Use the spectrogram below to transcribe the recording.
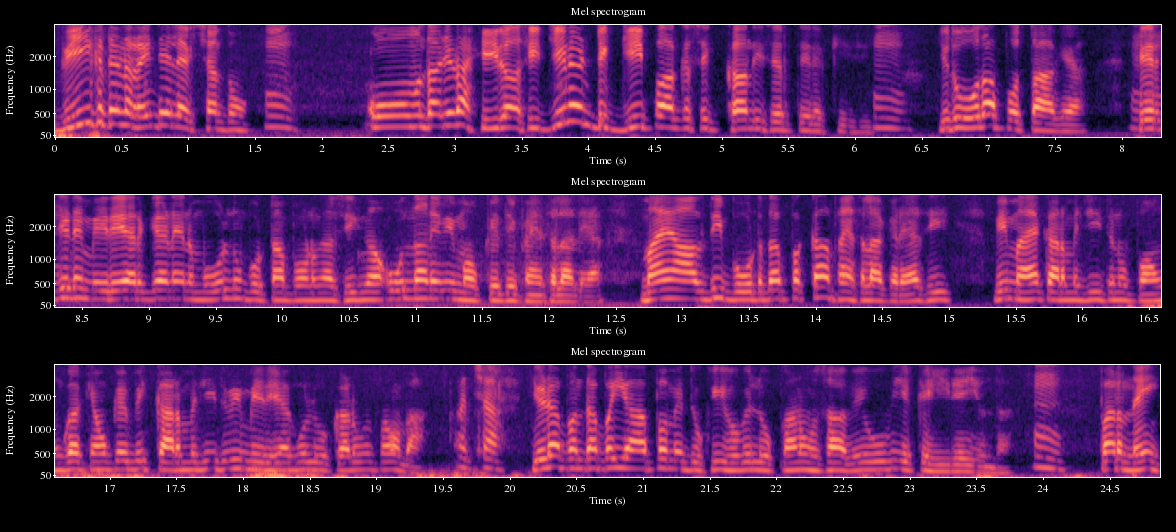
20 ਕੁ ਦਿਨ ਰਹਿੰਦੇ ਇਲੈਕਸ਼ਨ ਤੋਂ। ਹੂੰ। ਕੌਮ ਦਾ ਜਿਹੜਾ ਹੀਰਾ ਸੀ ਜਿਹਨੇ ਡਿੱਗੀ ਪੱਗ ਸਿੱਖਾਂ ਦੀ ਸਿਰ ਤੇ ਰੱਖੀ ਸੀ। ਹੂੰ। ਜਦੋਂ ਉਹਦਾ ਪੁੱਤ ਆ ਗਿਆ ਫਿਰ ਜਿਹੜੇ ਮੇਰੇ ਵਰਗਿਆਂ ਨੇ ਅਨਮੋਲ ਨੂੰ ਵੋਟਾਂ ਪਾਉਣੀਆਂ ਸੀਗੀਆਂ ਉਹਨਾਂ ਨੇ ਵੀ ਮੌਕੇ ਤੇ ਫੈਸਲਾ ਲਿਆ। ਮੈਂ ਆਪਦੀ ਵੋਟ ਦਾ ਪੱਕਾ ਫੈਸਲਾ ਕਰਿਆ ਸੀ। ਵੀ ਮੈਂ ਕਰਮਜੀਤ ਨੂੰ ਪਾਉਂਗਾ ਕਿਉਂਕਿ ਵੀ ਕਰਮਜੀਤ ਵੀ ਮੇਰੇ ਵਾਂਗੂ ਲੋਕਾਂ ਨੂੰ ਹਸਾਉਂਦਾ। ਅੱਛਾ। ਜਿਹੜਾ ਬੰਦਾ ਬਈ ਆਪ ਭਾਵੇਂ ਦੁਖੀ ਹੋਵੇ ਲੋਕਾਂ ਨੂੰ ਹਸਾਵੇ ਉਹ ਵੀ ਇੱਕ ਹੀਰਾ ਹੀ ਹੁੰਦਾ। ਹੂੰ। ਪਰ ਨਹੀਂ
